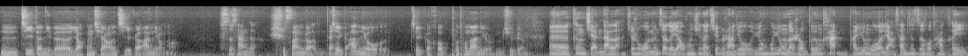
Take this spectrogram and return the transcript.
嗯，记得你的遥控器上有几个按钮吗？十三个。十三个。这个按钮。这个和普通的你有什么区别吗？呃，更简单了，就是我们这个遥控器呢，基本上就用户用的时候不用看，他用过两三次之后，他可以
